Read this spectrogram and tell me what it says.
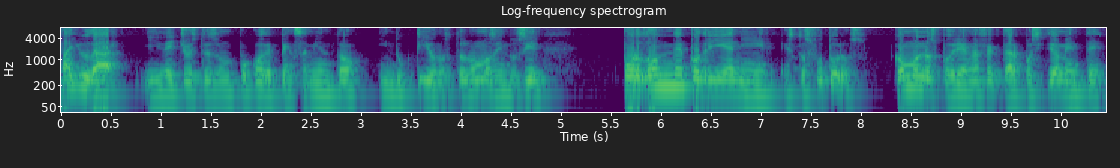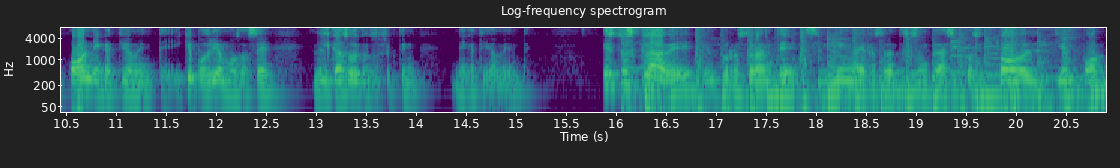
va a ayudar, y de hecho esto es un poco de pensamiento inductivo, nosotros vamos a inducir por dónde podrían ir estos futuros, cómo nos podrían afectar positivamente o negativamente y qué podríamos hacer en el caso de que nos afecten negativamente. Esto es clave en tu restaurante, si bien hay restaurantes que son clásicos y todo el tiempo han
